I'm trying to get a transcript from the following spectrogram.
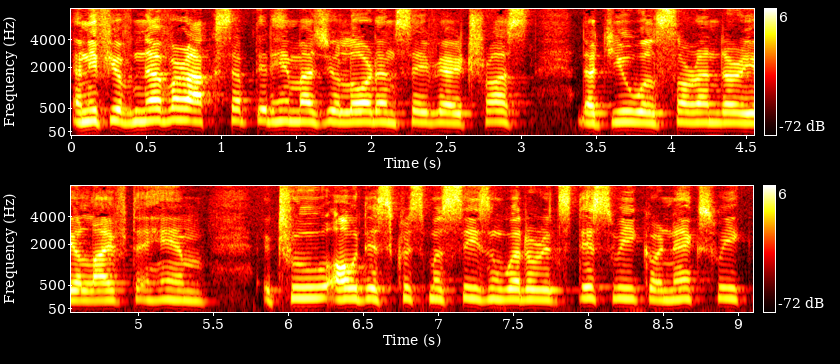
and if you've never accepted him as your lord and savior i trust that you will surrender your life to him throughout this Christmas season, whether it's this week or next week,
